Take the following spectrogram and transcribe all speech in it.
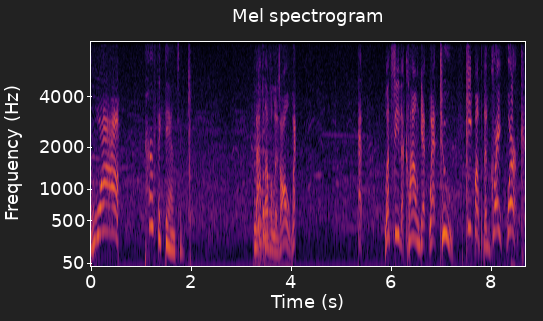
Wow! Perfect answer. That level is all wet. Let's see the clown get wet too. Keep up the great work.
